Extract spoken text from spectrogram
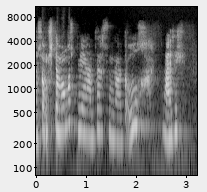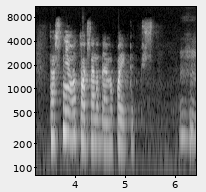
ялангуяа Монголд би анзаарсан одоо уух арих дарсны уд баглаанууд амар гоё идэв шүү дээ.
